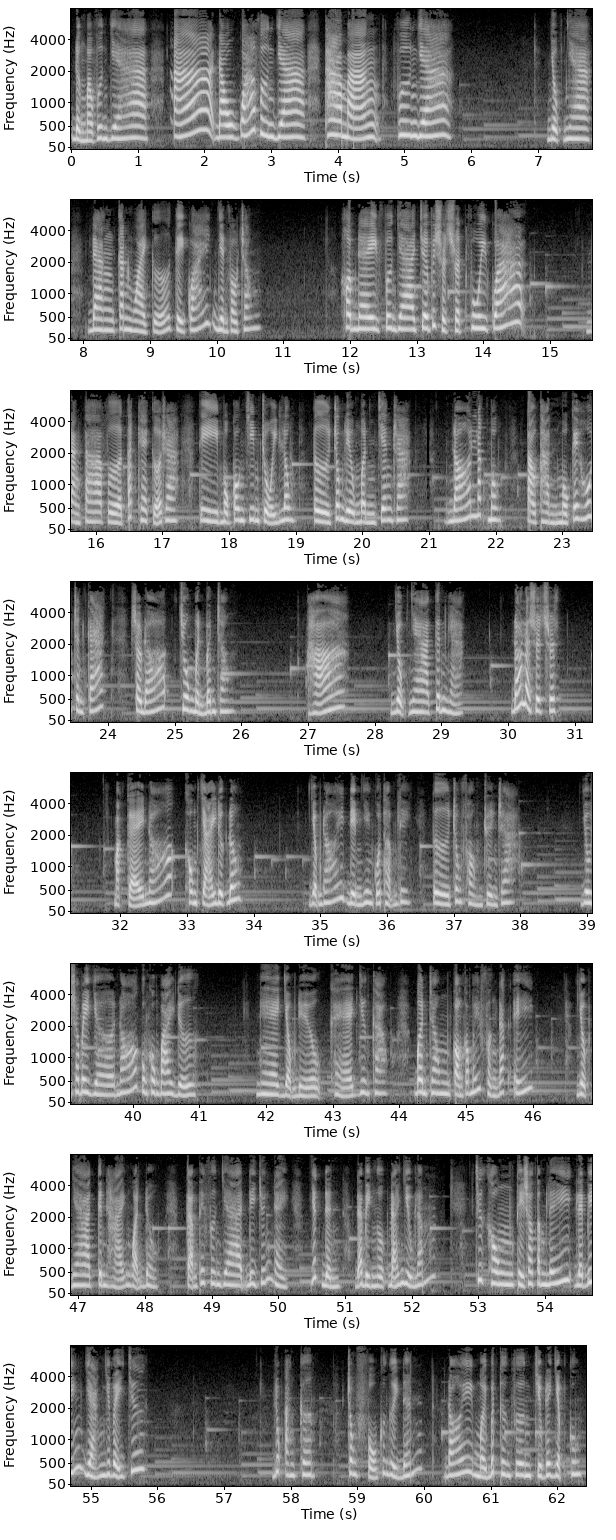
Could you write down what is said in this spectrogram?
Đừng mà vương gia, á, à, đau quá vương gia, tha mạng, vương gia. Nhục nha, đang canh ngoài cửa kỳ quái nhìn vào trong. Hôm nay Phương Gia chơi với sụt sụt vui quá. Nàng ta vừa tách khe cửa ra thì một con chim trụi lông từ trong liều mình chen ra. Nó lắc mông tạo thành một cái hố trên cát, sau đó chôn mình bên trong. Hả? Nhục Nha kinh ngạc. Đó là sụt sụt. Mặc kệ nó, không chạy được đâu. Giọng nói điềm nhiên của Thẩm Ly từ trong phòng truyền ra. Dù sao bây giờ nó cũng không bay được. Nghe giọng điệu khẽ dương cao, bên trong còn có mấy phần đắc ý. Nhục nha kinh hãi ngoảnh đầu, cảm thấy Phương Gia đi chuyến này nhất định đã bị ngược đãi nhiều lắm. Chứ không thì sao tâm lý lại biến dạng như vậy chứ? Lúc ăn cơm, trong phủ có người đến, nói mời Bích Thương Phương chiều nay nhập cung.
